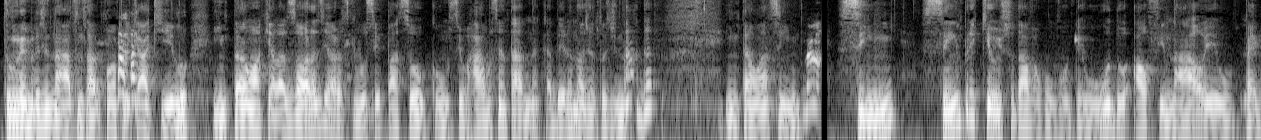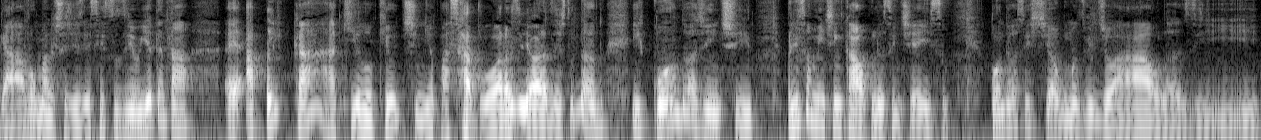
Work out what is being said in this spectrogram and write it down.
Tu não lembra de nada, tu não sabe como aplicar aquilo. Então, aquelas horas e horas que você passou com o seu rabo sentado na cadeira não adiantou de nada. Então, assim, sim, sempre que eu estudava algum conteúdo, ao final eu pegava uma lista de exercícios e eu ia tentar é, aplicar aquilo que eu tinha passado horas e horas estudando. E quando a gente, principalmente em cálculo, eu sentia isso. Quando eu assistia algumas videoaulas e, e,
